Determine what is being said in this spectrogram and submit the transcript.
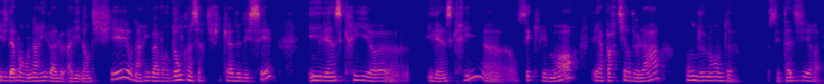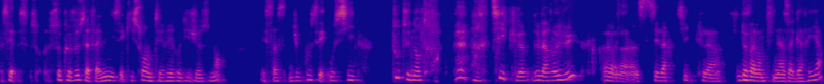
évidemment, on arrive à l'identifier, on arrive à avoir donc un certificat de décès, et il est inscrit, il est inscrit on sait qu'il est mort, et à partir de là, on demande c'est-à-dire, ce que veut sa famille, c'est qu'il soit enterré religieusement. Et ça, du coup, c'est aussi tout notre article de la revue. Euh, c'est l'article de Valentina Zagaria.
